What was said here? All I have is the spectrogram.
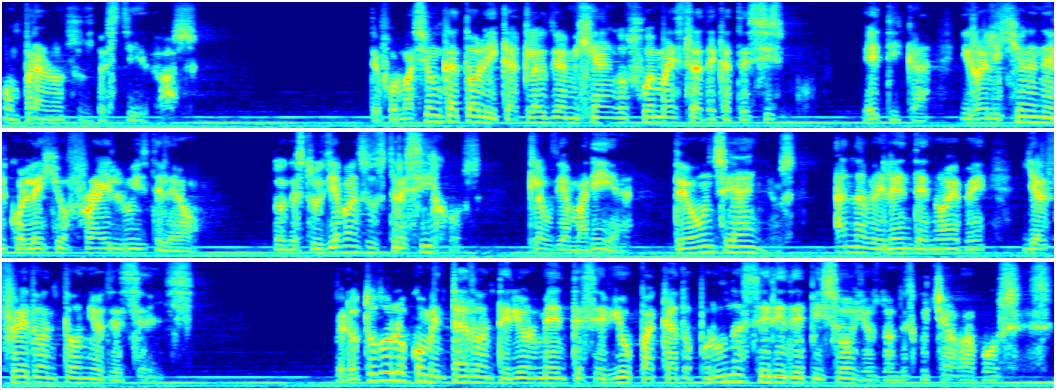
compraron sus vestidos. De formación católica, Claudia Mijangos fue maestra de catecismo, ética y religión en el Colegio Fray Luis de León, donde estudiaban sus tres hijos, Claudia María, de 11 años, Ana Belén, de 9 y Alfredo Antonio, de 6. Pero todo lo comentado anteriormente se vio opacado por una serie de episodios donde escuchaba voces,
